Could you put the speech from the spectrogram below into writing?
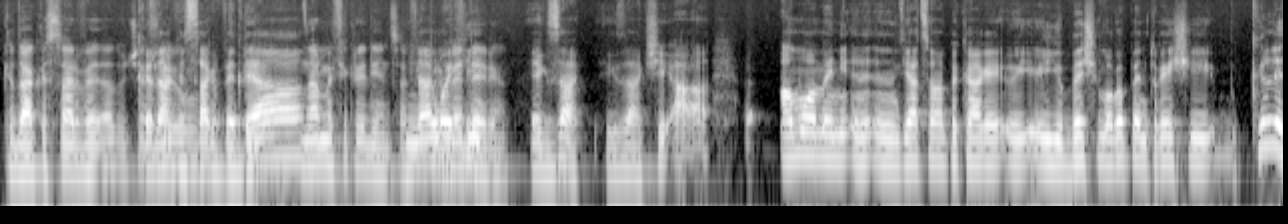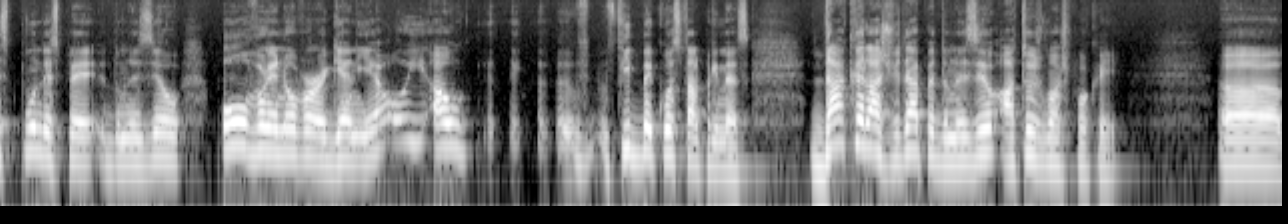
Că dacă s-ar vedea, atunci că dacă s-ar vedea, n-ar mai fi credință, ar fi mai vedere. Fi, exact, exact. Și a, am oameni în, în viața mea pe care îi, îi iubesc și mă rog pentru ei și când le spun despre Dumnezeu over and over again, ei au, au feedback-ul ăsta îl primesc. Dacă l-aș vedea pe Dumnezeu, atunci m-aș pocăi. Uh,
